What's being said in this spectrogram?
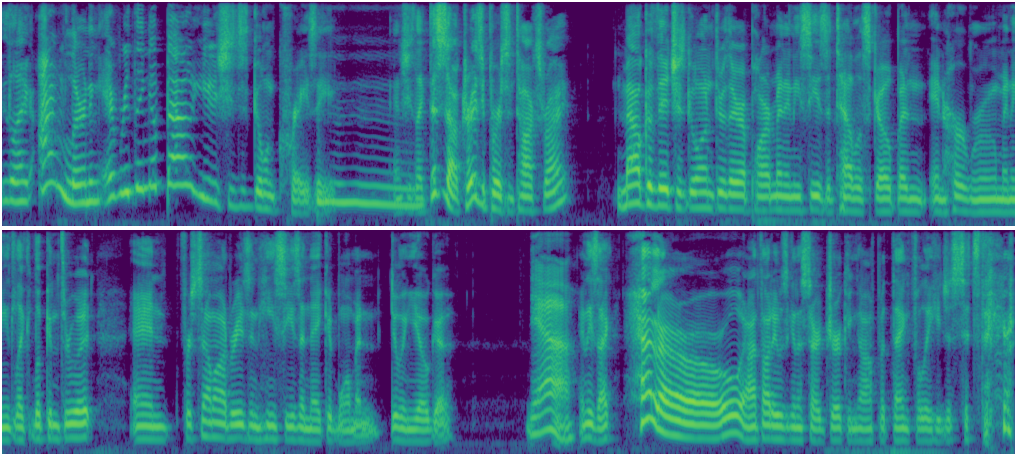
Like, I'm learning everything about you. She's just going crazy. Mm-hmm. And she's like, This is how a crazy person talks, right? Malkovich is going through their apartment and he sees a telescope in, in her room and he's like looking through it. And for some odd reason, he sees a naked woman doing yoga. Yeah. And he's like, Hello. And I thought he was going to start jerking off, but thankfully he just sits there.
